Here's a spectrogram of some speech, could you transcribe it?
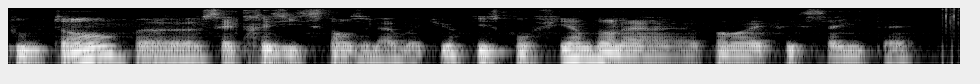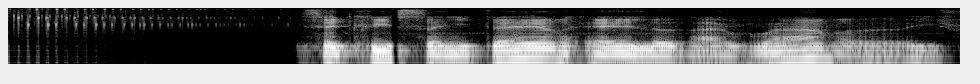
tout le temps, euh, cette résistance de la voiture qui se confirme pendant la crise sanitaire. Cette crise sanitaire, elle va avoir, euh, et je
